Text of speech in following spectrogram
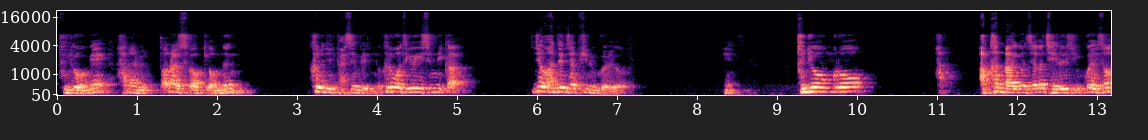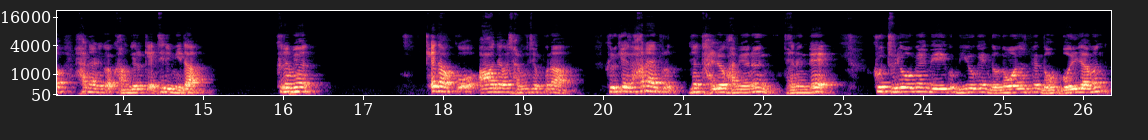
두려움에 하나님을 떠날 수밖에 없는 그런 일이 발생되죠. 그럼 어떻게 되겠습니까? 이제 완전히 잡히는 거예요. 예. 두려움으로 하- 악한 마귀 권세가 죄를 짓고 해서 하나님과 관계를 깨뜨립니다. 그러면 깨닫고 아 내가 잘못했구나 그렇게 해서 하나님 앞으로 그냥 달려가면은 되는데 그 두려움에 매이고 미혹에 넣- 넣어서 그냥 너무 멀리 하면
